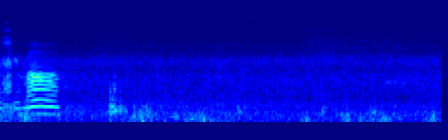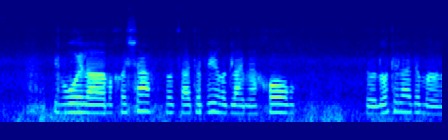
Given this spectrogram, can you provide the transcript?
נשימה. עברו המחרשה להוצאת אוויר, רגליים לאחור, לעונות אל האדמה.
